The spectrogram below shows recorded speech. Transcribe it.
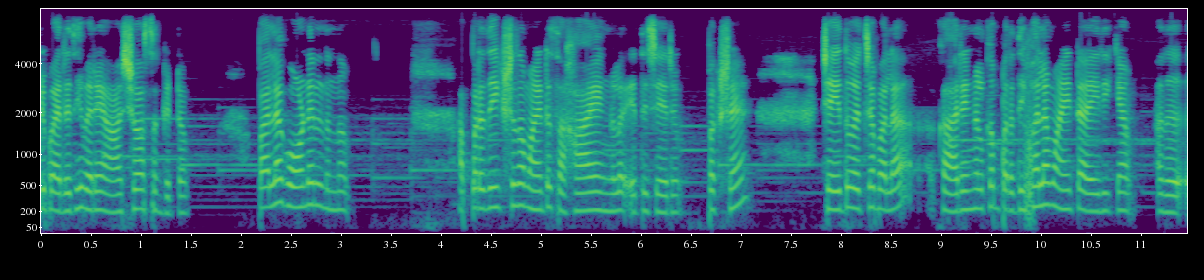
ഒരു പരിധി വരെ ആശ്വാസം കിട്ടും. പല കോണിൽ നിന്നും അപ്രതീക്ഷിതമായിട്ട് സഹായങ്ങൾ എത്തിച്ചേരും. പക്ഷേ ചെയ്തു വെച്ച പല കാര്യങ്ങൾക്കും പ്രതിഫലമായിട്ടായിരിക്കാം അത്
